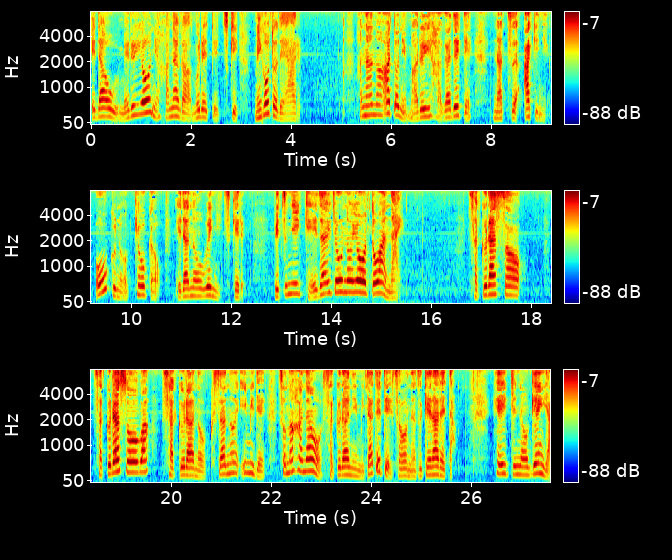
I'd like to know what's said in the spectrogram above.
枝を埋めるように花が群れてつき見事である。花の後に丸い葉が出て夏秋に多くの強化を枝の上につける。別に経済上の用途はない。桜草。桜草は桜の草の意味で、その花を桜に見立ててそう名付けられた。平地の原野、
